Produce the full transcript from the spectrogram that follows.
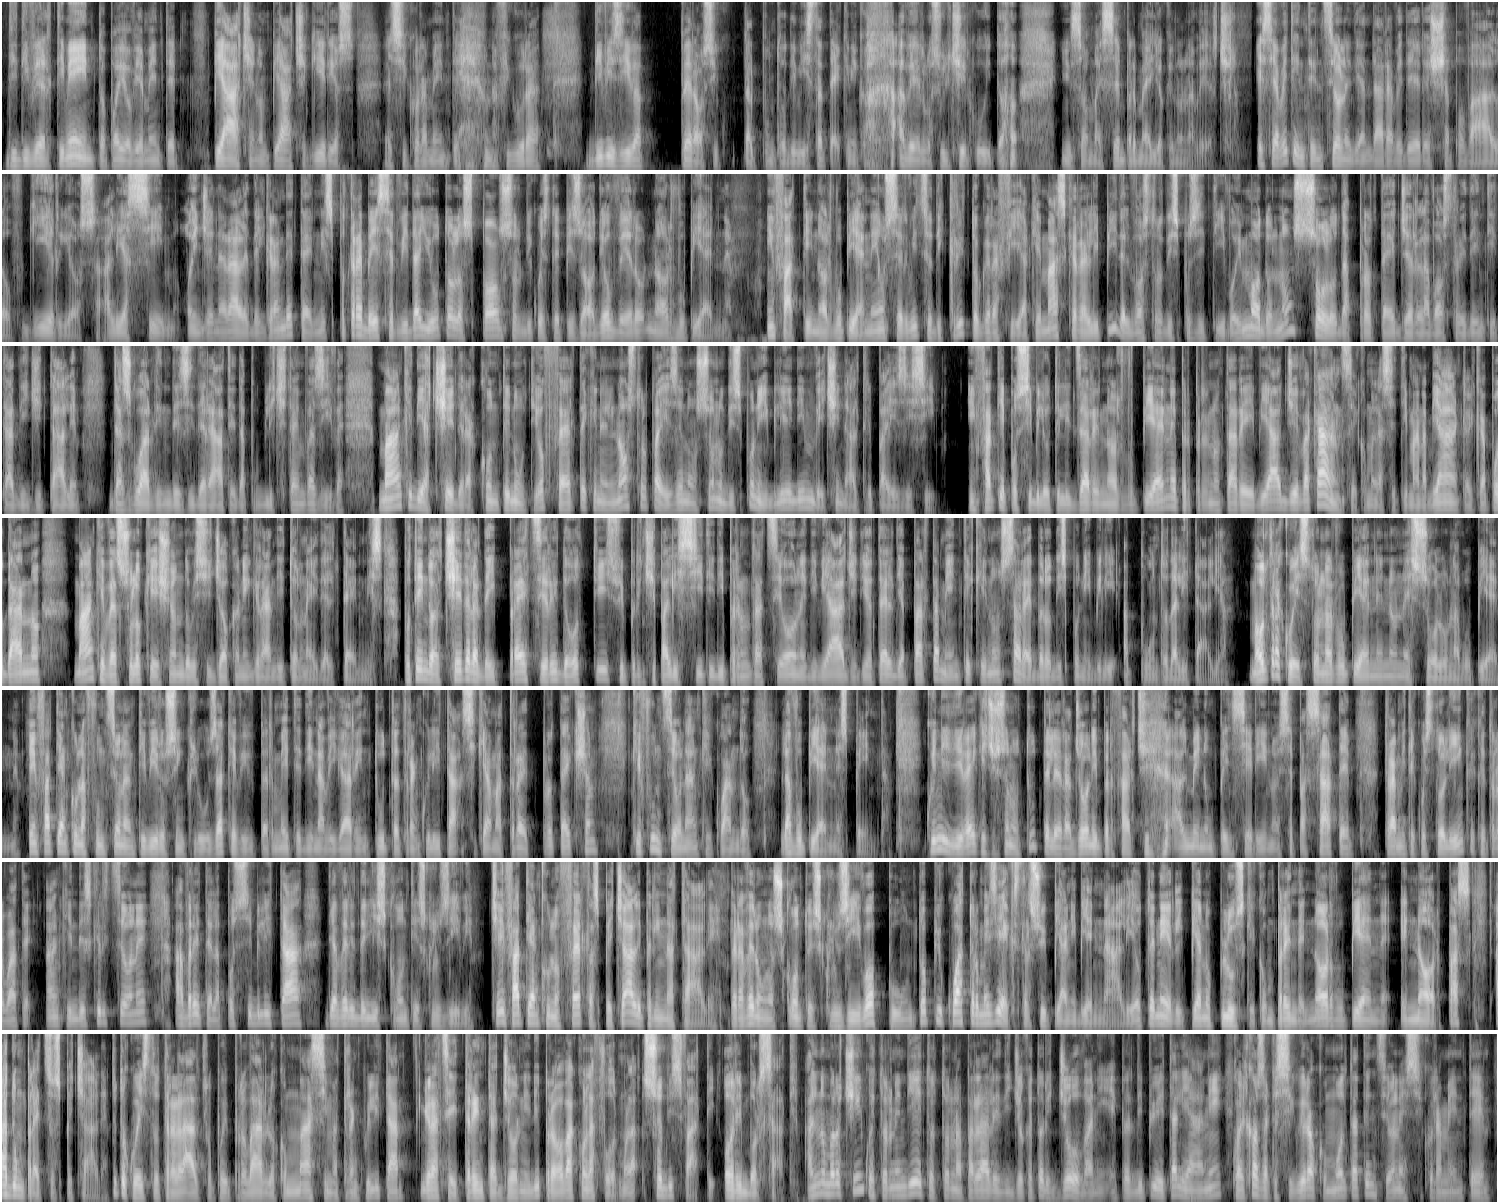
di divertimento. Poi ovviamente piace, non piace, Ghirios è sicuramente una figura divisiva, però dal punto di vista tecnico averlo sul circuito insomma è sempre meglio che non avercelo. E se avete intenzione di andare a vedere Shapovalov, Girios, Aliassim o in generale del grande tennis potrebbe esservi d'aiuto lo sponsor di questo episodio ovvero NordVPN. Infatti NordVPN è un servizio di crittografia che maschera l'IP del vostro dispositivo in modo non solo da proteggere la vostra identità digitale da sguardi indesiderati e da pubblicità invasive, ma anche di accedere a contenuti e offerte che nel nostro paese non sono disponibili ed invece in altri paesi sì. Infatti è possibile utilizzare NordVPN per prenotare viaggi e vacanze, come la settimana bianca, il capodanno, ma anche verso location dove si giocano i grandi tornei del tennis, potendo accedere a dei prezzi ridotti sui principali siti di prenotazione di viaggi, di hotel, di appartamenti che non sarebbero disponibili appunto dall'Italia. Ma oltre a questo, NordVPN non è solo una VPN. C'è infatti anche una funzione antivirus inclusa che vi permette di navigare in tutta tranquillità, si chiama Threat Protection, che funziona anche quando la VPN è spenta. Quindi direi che ci sono tutte le ragioni per farci almeno un pensierino e se passate tramite questo link che trovate anche in descrizione avrete la possibilità di avere degli sconti esclusivi. C'è infatti anche un'offerta speciale per il Natale, per avere uno sconto esclusivo appunto più 4 mesi extra sui piani biennali e ottenere il piano Plus che comprende NordVPN e NordPass ad un prezzo speciale. Tutto questo tra l'altro puoi provarlo con massima tranquillità grazie ai 30 giorni di prova con la formula soddisfatti o rimborsati. Al numero 5 torno indietro, torno a parlare di giocatori giovani e per di più italiani. Qualcosa che seguirò con molta attenzione è sicuramente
